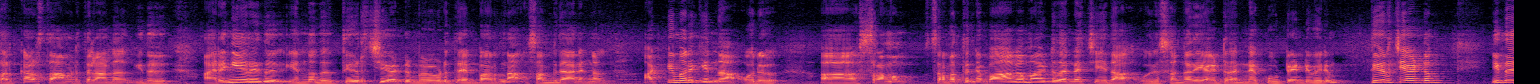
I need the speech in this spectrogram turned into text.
സർക്കാർ സ്ഥാപനത്തിലാണ് ഇത് അരങ്ങേറിയത് എന്നത് തീർച്ചയായിട്ടും ഇവിടുത്തെ ഭരണ സംവിധാനങ്ങൾ അട്ടിമറിക്കുന്ന ഒരു ശ്രമം ശ്രമത്തിന്റെ ഭാഗമായിട്ട് തന്നെ ചെയ്ത ഒരു സംഗതിയായിട്ട് തന്നെ കൂട്ടേണ്ടി വരും. തീർച്ചയായിട്ടും ഇത്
